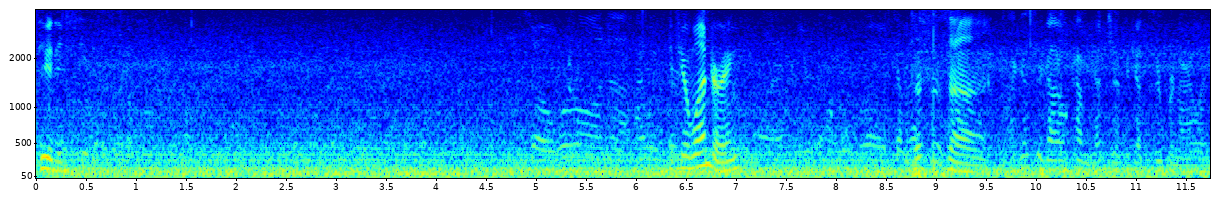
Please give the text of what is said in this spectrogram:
Dude, did you see that? So we're on uh, Highway. If you're wondering, this up. is uh I guess your guy will come get you if it gets super gnarly.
